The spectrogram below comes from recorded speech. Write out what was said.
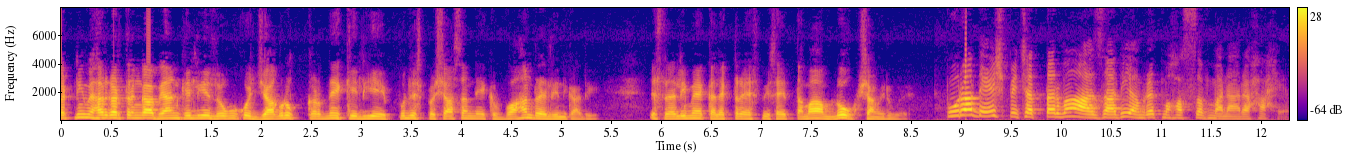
कटनी में हर घर तिरंगा अभियान के लिए लोगों को जागरूक करने के लिए पुलिस प्रशासन ने एक वाहन रैली निकाली। इस रैली में कलेक्टर एसपी सहित तमाम लोग शामिल हुए। पूरा देश पिछहत्तरवा आज़ादी अमृत महोत्सव मना रहा है।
